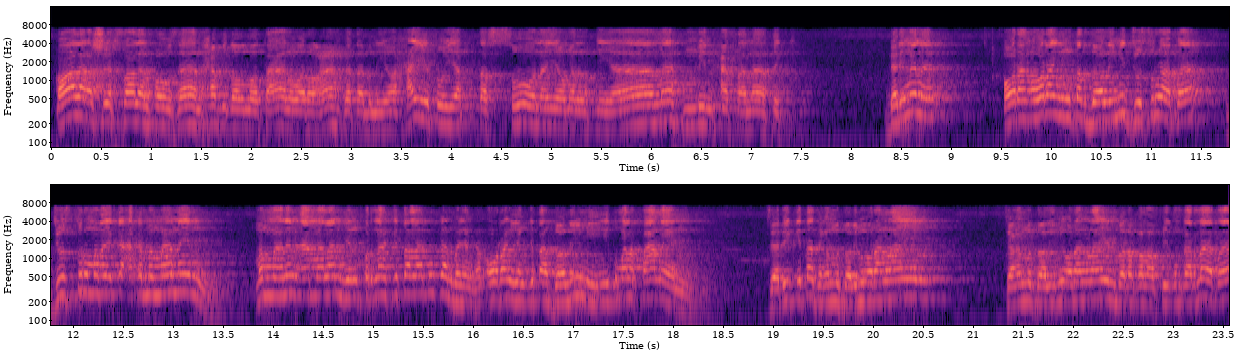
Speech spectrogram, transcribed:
Qala Syekh Shalal Fauzan hafizallahu taala wa ra'ah kata beliau haitsu yaqtassuna yaumal qiyamah min hasanatik. Dari mana? Orang-orang yang terdolimi justru apa? Justru mereka akan memanen, memanen amalan yang pernah kita lakukan. Bayangkan orang yang kita dolimi itu malah panen. Jadi kita jangan mendolimi orang lain, Jangan mendolimi orang lain barakallahu fikum karena apa?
